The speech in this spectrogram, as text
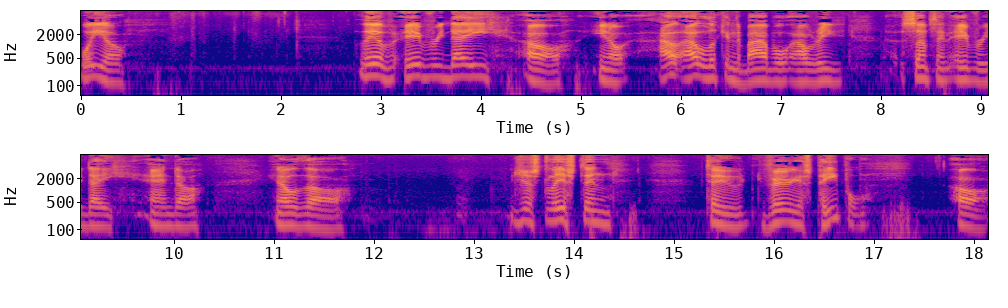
we uh, live every day. Oh, you know, I'll, I'll look in the Bible. I'll read something every day, and uh, you know the just listening to various people. Uh,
